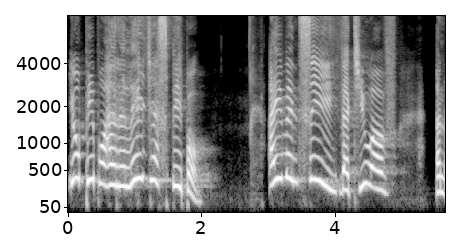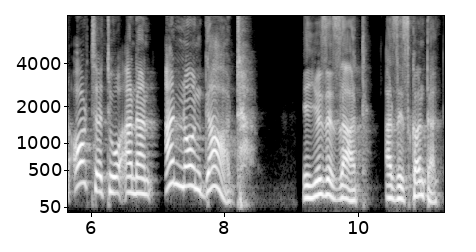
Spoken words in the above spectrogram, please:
you people are religious people. I even see that you have an altar to an, an unknown God. He uses that as his contact.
